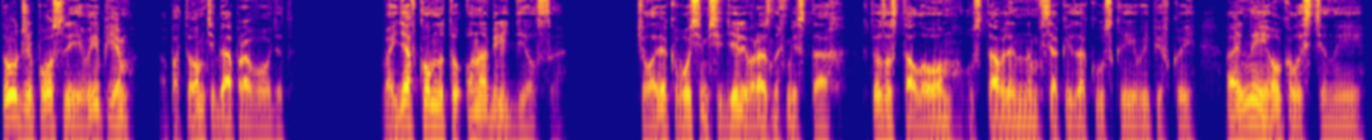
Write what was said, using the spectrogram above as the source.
тут же после и выпьем, а потом тебя проводят. Войдя в комнату, он огляделся. Человек восемь сидели в разных местах. Кто за столом, уставленным всякой закуской и выпивкой, а иные около стены.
